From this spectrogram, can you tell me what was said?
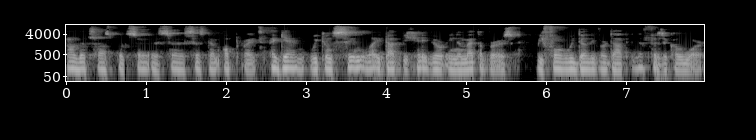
how the transport uh, system operates. Again, we can simulate that behavior in a metaverse before we deliver that in the physical world.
